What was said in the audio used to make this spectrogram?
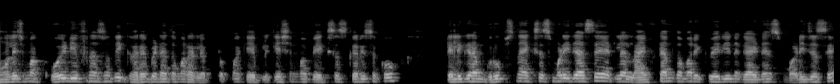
નોલેજમાં કોઈ ડિફરન્સ નથી. ઘરે બેઠા તમારા લેપટોપમાં કે એપ્લિકેશનમાં બી એક્સેસ કરી શકો. ટેલિગ્રામ ગ્રુપ્સના એક્સેસ મળી જશે, એટલે લાઈફ ટાઈમ તમારી ક્વેરીને ગાઈડન્સ મળી જશે.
